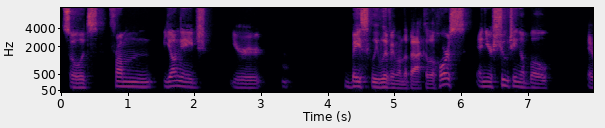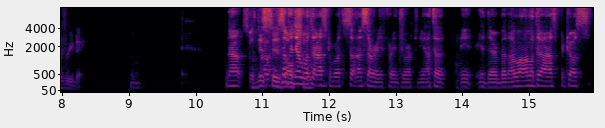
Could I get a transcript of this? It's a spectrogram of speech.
So it's from young age you're basically living on the back of a horse and you're shooting a bow every day. Hmm. Now, So this uh, is something I want to ask about. So, uh, sorry for interrupting you. I thought you there, but I, I want to ask because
